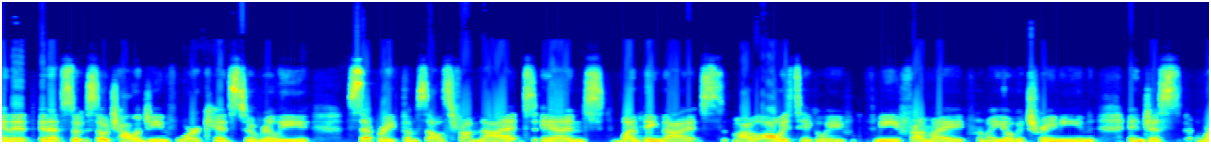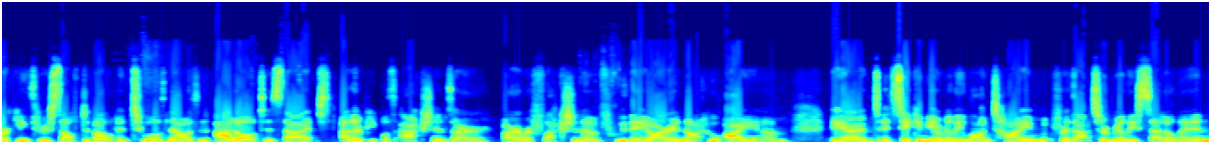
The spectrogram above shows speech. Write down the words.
and it and it's so, so challenging for kids to really separate themselves from that. And one thing that i will always take away with me from my from my yoga training and just working through self-development tools now as an adult is that other people's actions are are a reflection of who they are and not who i am. And it's taken me a really long time for that to really settle in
